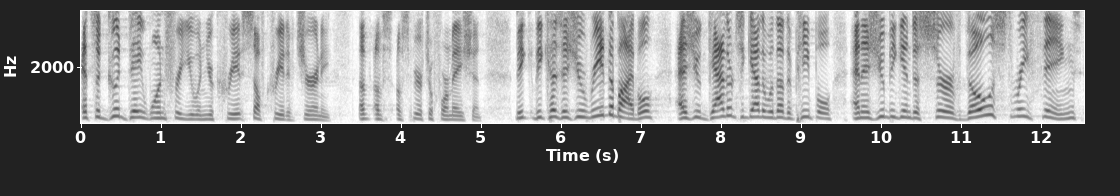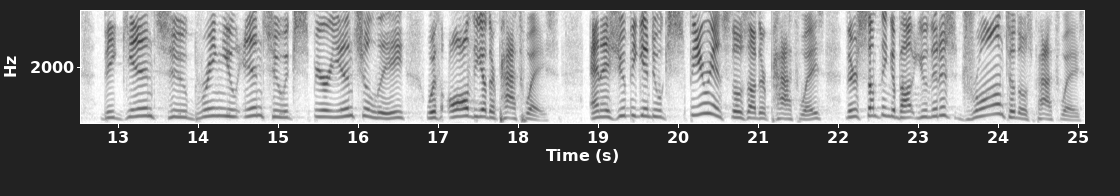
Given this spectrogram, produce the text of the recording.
It's a good day one for you in your self creative journey of, of, of, spiritual formation. Be, because as you read the Bible, as you gather together with other people, and as you begin to serve, those three things begin to bring you into experientially with all the other pathways. And as you begin to experience those other pathways, there's something about you that is drawn to those pathways.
